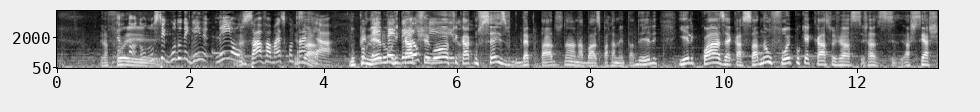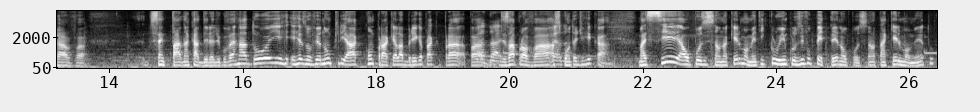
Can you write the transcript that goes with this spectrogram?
já Não, foi não, no, no segundo ninguém nem ousava mais contrariar. Exato. No primeiro, o Ricardo chegou a que- ficar com seis deputados na, na base parlamentar dele e ele quase é caçado. Não foi porque Cássio já, já se achava sentado na cadeira de governador e, e resolveu não criar, comprar aquela briga para Verdade. desaprovar as Verdade. contas de Ricardo. Mas se a oposição naquele momento, incluiu inclusive o PT na oposição naquele momento,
